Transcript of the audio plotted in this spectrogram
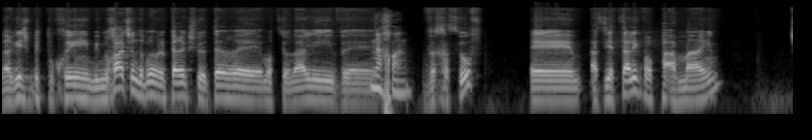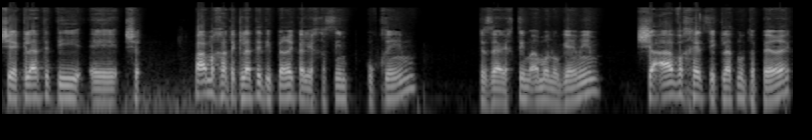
להרגיש בטוחים, במיוחד כשמדברים על פרק שהוא יותר אה, אמוציונלי ו... נכון. וחשוף. אה, אז יצא לי כבר פעמיים שהקלטתי, אה, ש... פעם אחת הקלטתי פרק על יחסים פתוחים, שזה על יחסים המונוגמיים, שעה וחצי הקלטנו את הפרק,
